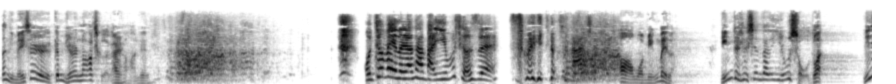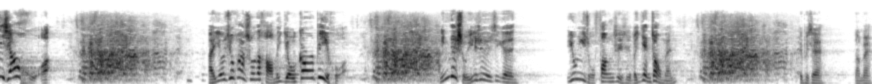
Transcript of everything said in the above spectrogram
那你没事跟别人拉扯干啥呢？我就为了让他把衣服扯碎，所以就去拉扯。哦，我明白了。您这是现在的一种手段，您想火，啊，有句话说的好嘛，有沟必火。您这属于是这个，用一种方式是吧？艳照门，是不是，老妹儿？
